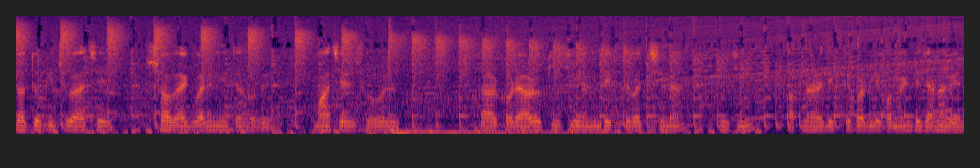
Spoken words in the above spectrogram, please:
যত কিছু আছে, সব একবারে নিতে হবে। মাছের ঝোল, তারপরে আরও কি কি আমি দেখতে পাচ্ছি না। কি কি? আপনারা দেখতে পারলে কমেন্টে জানাবেন।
